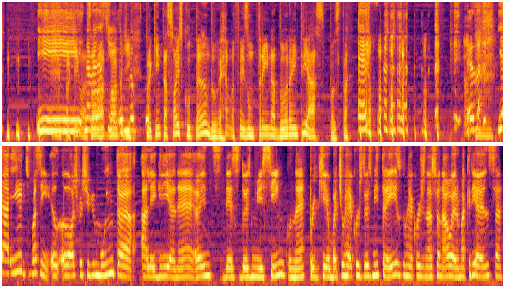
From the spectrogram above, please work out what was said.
e quem, na verdade, assim, meu... pra quem tá só escutando, ela fez um treinadora entre aspas, tá? É. e aí, tipo assim, eu, lógico que eu tive muita alegria, né, antes desse 2005, né, porque eu bati o recorde de 2003, um recorde nacional, era uma criança,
